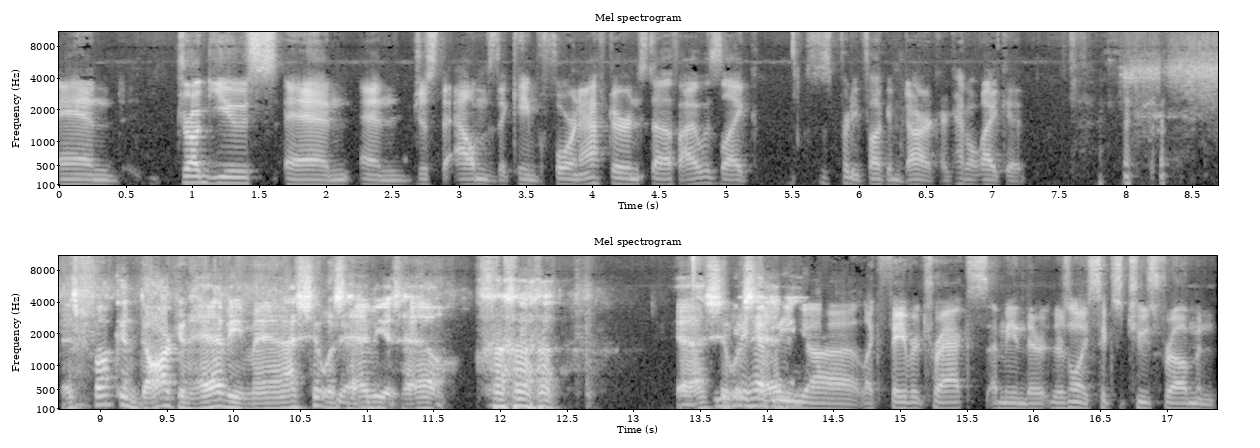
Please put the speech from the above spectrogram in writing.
and drug use and and just the albums that came before and after and stuff. I was like, this is pretty fucking dark. I kind of like it. It's fucking dark and heavy, man. That shit was Yeah. heavy as hell. yeah, that shit was have heavy. any uh, like favorite tracks? I mean, there, there's only six to choose from, and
